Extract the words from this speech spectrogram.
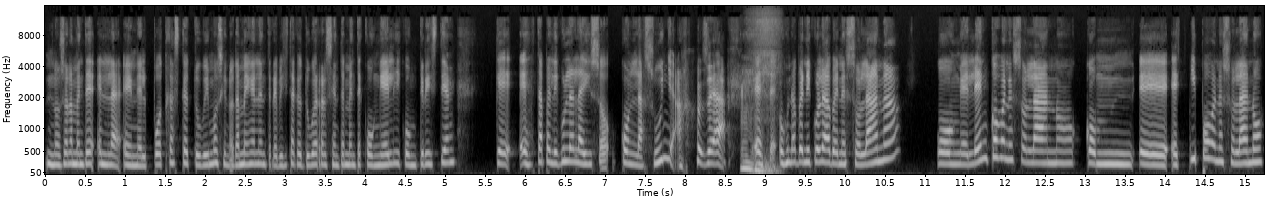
no solamente en, la, en el podcast que tuvimos, sino también en la entrevista que tuve recientemente con él y con Cristian, que esta película la hizo con las uñas, o sea, este, es una película venezolana con elenco venezolano, con eh, equipo venezolano,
